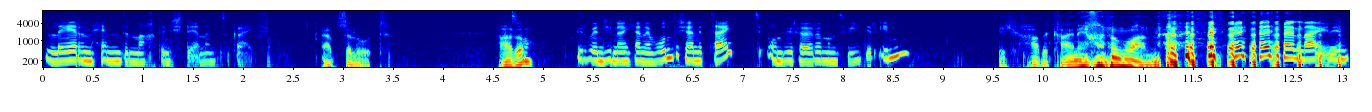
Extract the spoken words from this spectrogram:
leeren Händen nach den Sternen zu greifen. Absolut. Also, Wir wünschen euch eine wunderschöne Zeit und wir hören uns wieder in, ich habe keine Ahnung wann. nein, in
